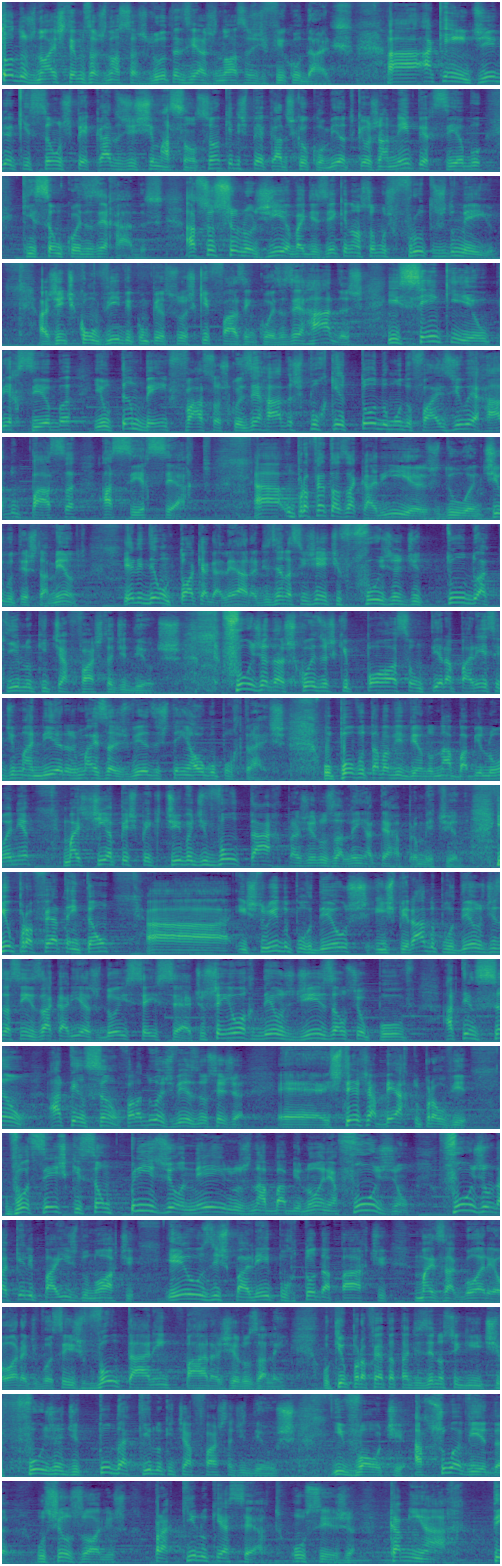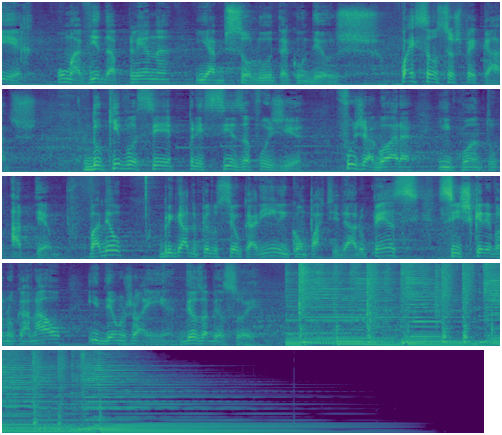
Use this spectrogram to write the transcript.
Todos nós temos as nossas lutas e as nossas dificuldades. Há, há, quem diga que são os pecados de estimação, são aqueles pecados que eu cometo que eu já nem percebo que são coisas erradas. A sociologia vai dizer que nós somos frutos do meio. A gente convive com pessoas que fazem coisas erradas e sem que eu perceba, eu também faço as coisas erradas porque todo mundo faz e o errado passa a ser certo. Ah, o profeta Zacarias, do Antigo Testamento, ele deu um toque à galera dizendo assim: gente, fuja de tudo aquilo que te afasta de Deus. Fuja das coisas que possam ter aparência de maneiras, mas às vezes tem algo por trás. O povo estava vivendo na Babilônia, mas tinha a perspectiva de voltar para Jerusalém, a terra prometida. E o profeta, então, ah, instruído por Deus, inspirado por Deus, diz assim: Zacarias 2, 6, 7. O Senhor Deus diz ao seu povo: atenção, atenção, fala duas vezes, ou seja, é, esteja aberto para ouvir. Vocês que são prisioneiros na Babilônia, fujam, fujam daquele país do norte. Eu os espalhei por toda parte, mas agora é hora de vocês voltarem para Jerusalém. O que o profeta está dizendo é o seguinte: fuja de tudo aquilo que te afasta de Deus e volte a sua vida, os seus olhos para aquilo que é certo, ou seja, caminhar, ter uma vida plena e absoluta com Deus. Quais são os seus pecados? Do que você precisa fugir? Fuja agora enquanto há tempo. Valeu? Obrigado pelo seu carinho em compartilhar o Pense. Se inscreva no canal e dê um joinha. Deus abençoe.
